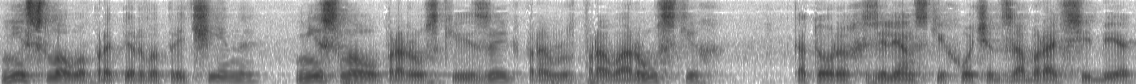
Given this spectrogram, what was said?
ни слова про первопричины, ни слова про русский язык, про права русских, которых Зеленский хочет забрать себе.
